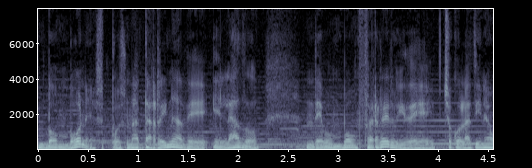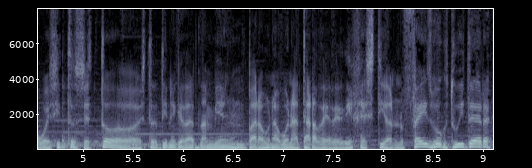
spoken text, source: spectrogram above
bombones. Pues una tarrina de helado de bombón ferrero y de chocolatina huesitos. Esto, esto tiene que dar también para una buena tarde de digestión. Facebook, Twitter,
